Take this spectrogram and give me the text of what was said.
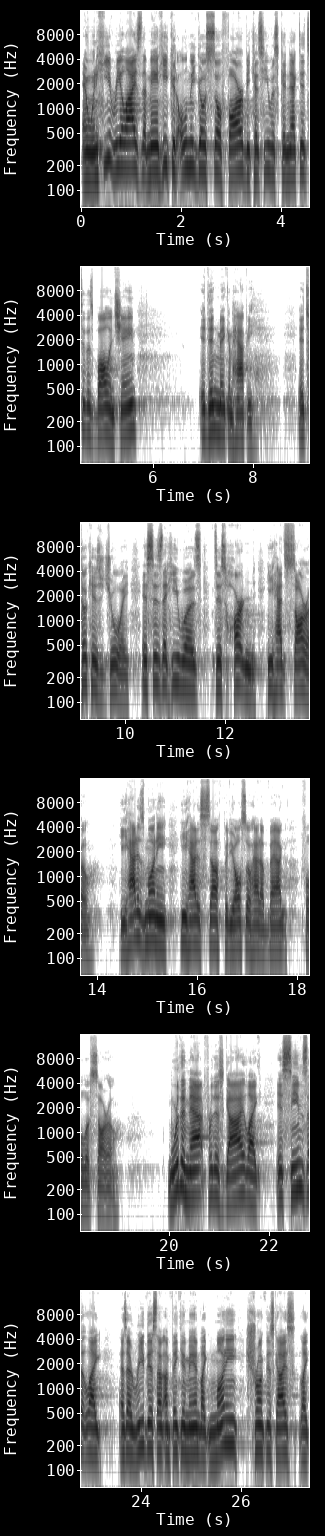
And when he realized that, man, he could only go so far because he was connected to this ball and chain, it didn't make him happy. It took his joy. It says that he was disheartened. He had sorrow. He had his money, he had his stuff, but he also had a bag full of sorrow. More than that, for this guy, like, it seems that, like, as I read this, I'm thinking, man, like, money shrunk this guy's, like,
